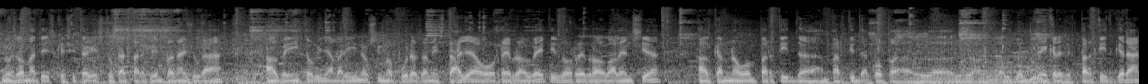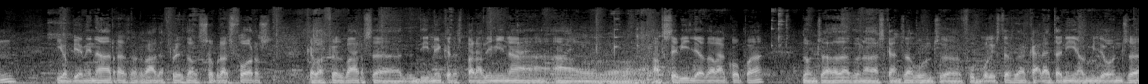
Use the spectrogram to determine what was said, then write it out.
no és el mateix que si t'hagués tocat, per exemple, anar a jugar al Benito Villamarín o si m'apures a Mestalla o rebre el Betis o rebre el València al Camp Nou en partit de, en partit de Copa. El, el, el, el dimecres és partit gran i òbviament de reservar després del sobreesforç que va fer el Barça dimecres per eliminar el, el Sevilla de la Copa doncs ha de donar descans a alguns eh, futbolistes de cara a tenir el millor 11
